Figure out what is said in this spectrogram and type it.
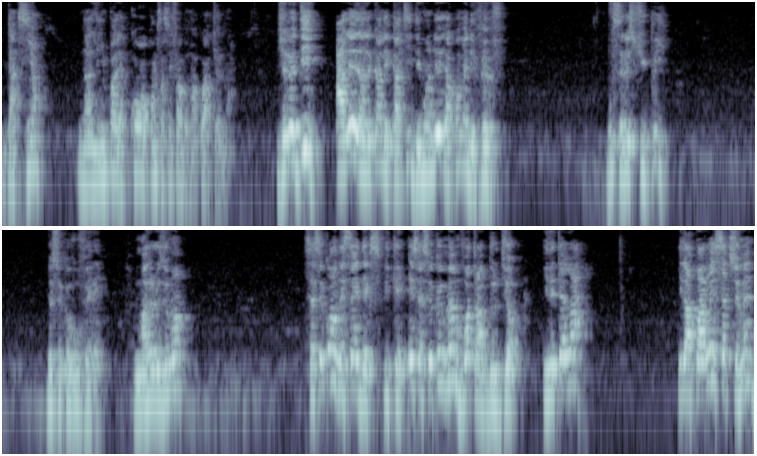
d'action n'aligne pas les corps comme ça se fait à Bamako actuellement. Je le dis, allez dans le camp de Kati, demandez il y a combien de veuves. Vous serez surpris de ce que vous verrez. Malheureusement, c'est ce qu'on essaie d'expliquer. Et c'est ce que même votre Abdul Diop, il était là. Il a parlé cette semaine.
